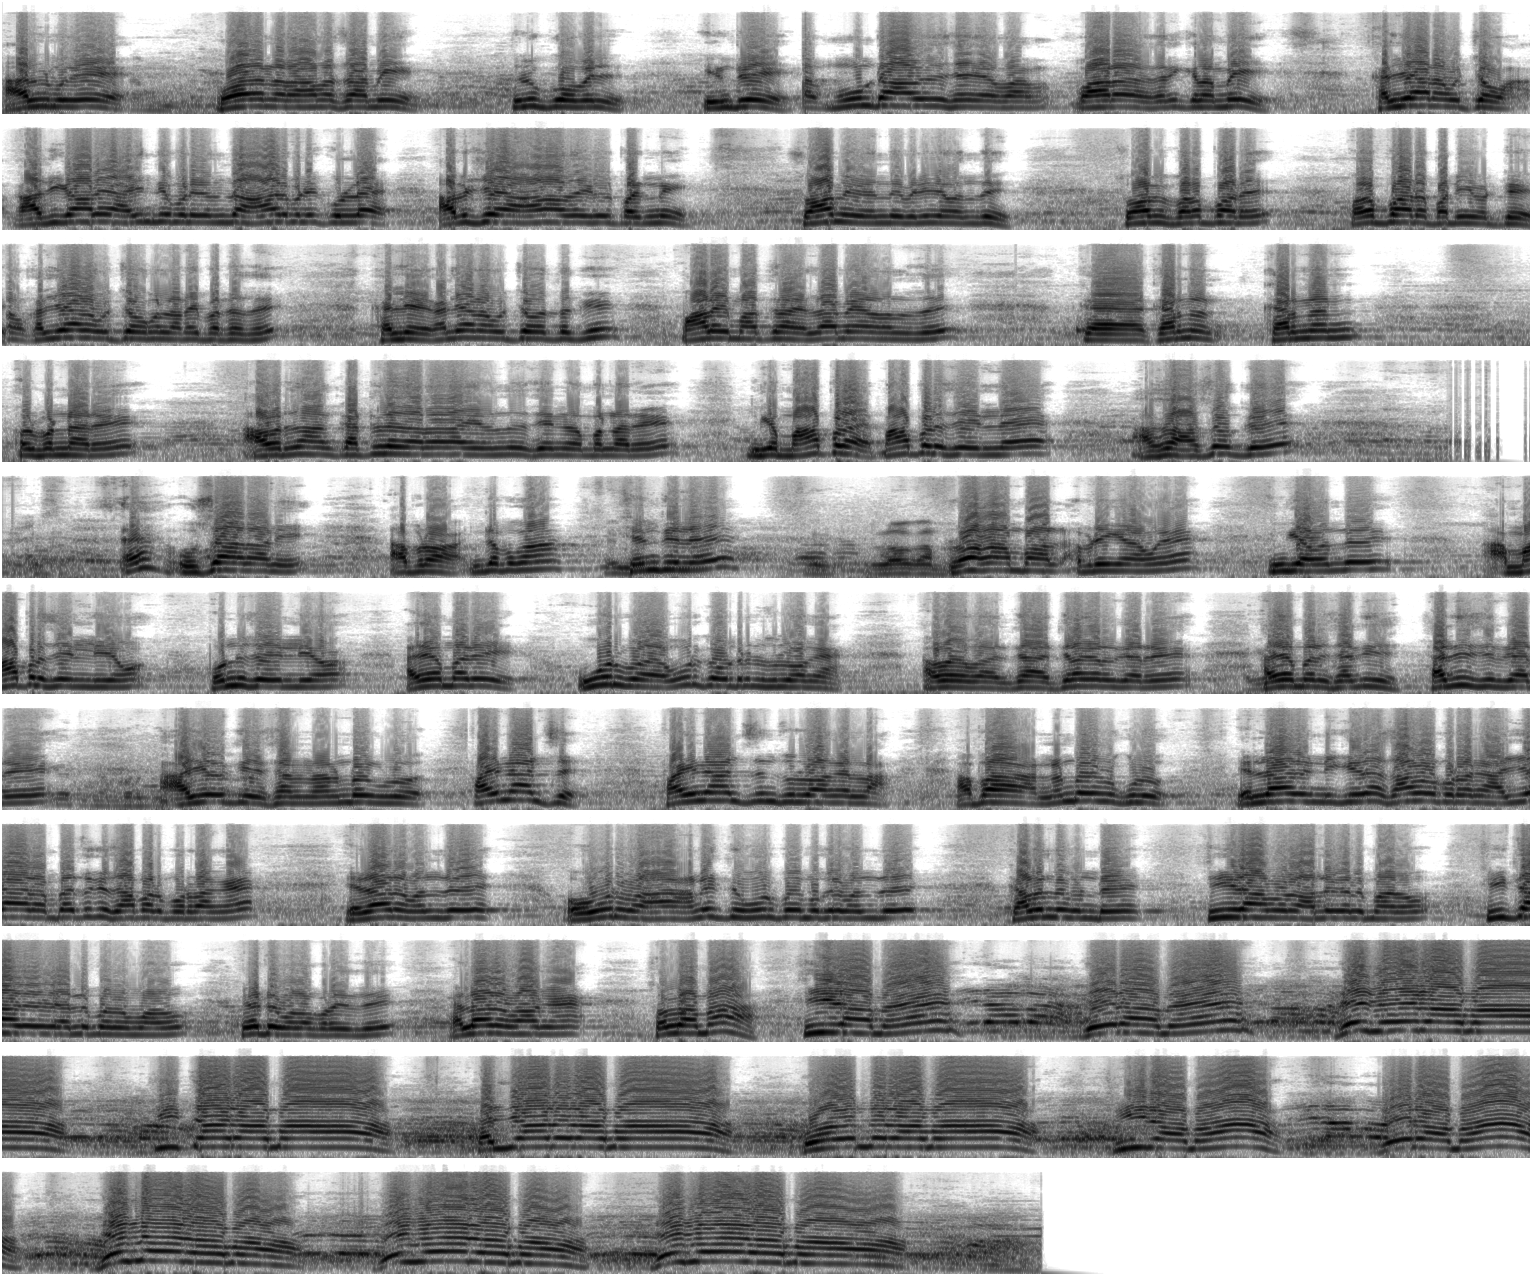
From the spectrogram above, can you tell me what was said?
அருள்மிகு கோதண்ட ராமசாமி திருக்கோவில் இன்று மூன்றாவது வார சனிக்கிழமை கல்யாண உற்சவம். அதிகாலை ஐந்து மணிலிருந்து ஆறு மணிக்குள்ள அபிஷேக ஆராதனைகள் பண்ணி சுவாமி வந்து வெளியில் வந்து சுவாமி புறப்பாடு புறப்பாடு பண்ணிவிட்டு கல்யாண உற்சவங்கள் நடைபெற்றது. கல்யாண கல்யாண உற்சவத்துக்கு மாலை மாத்திரம் எல்லாமே நடந்தது. க- கர்ணன் கர்ணன் அவர் பண்ணார். அவர் தான் கட்டளைதாரராக இருந்து செய்ய பண்ணார். இங்கே மாப்பிள்ளை மாப்பிள்ளை சைடில் அசோ அசோக்கு உஷாராணி அப்புறம் இந்த பக்கம் செந்தில் லோகம் லோகாம்பாள் அப்படிங்கிறவங்க இங்கே வந்து மாப்பிள்ளை சைட்லேயும் பொண்ணு சைட்லேயும் அதே மாதிரி ஊர் ஊர் கவுண்டர்னு சொல்லுவாங்க. அவர் திலகர் இருக்காரு. அதே மாதிரி சதீஷ் சதீஷ் இருக்காரு. அயோத்தி நண்பர்கள் குழு. ஃபைனான்ஸு ஃபைனான்ஸ்னு சொல்லுவாங்க எல்லாம். அப்போ நண்பர்கள் குழு. எல்லாரும் இன்னைக்கு தான் சாப்பாடு போடுறாங்க. ஐயாயிரம் பேத்துக்கு சாப்பாடு போடுறாங்க. எல்லாரும் வந்து ஊர் அனைத்து ஊர் பொதுமக்கள் வந்து கலந்து கொண்டு ஸ்ரீராமர் அலுவலுமானும் சீதாதேவி அலுவலுமானும் கேட்டுக்கொள்ளப்படுகிறது. எல்லாரும் வாங்க. சொல்லாமா ஸ்ரீராம ஜெயராம ஜெய ஜெயராமா! சீதாராமா கல்யாணராமா கோதண்டராமா ஸ்ரீராமா ஜெயராமா ஜெய ஜெயராமா ஜெய ஜெயராமா ஜெய ஜெயராமா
